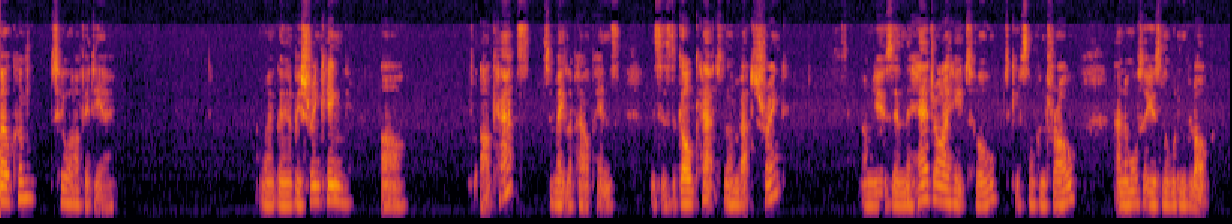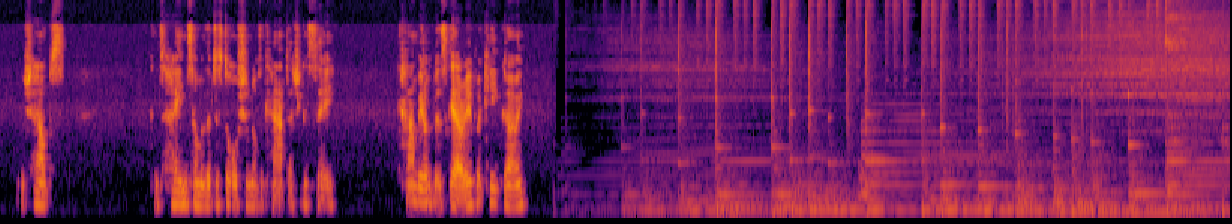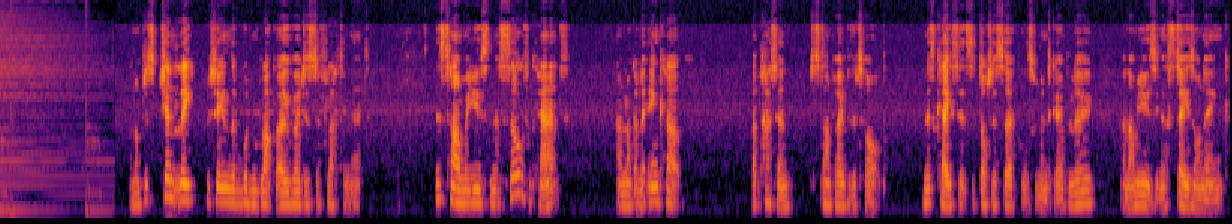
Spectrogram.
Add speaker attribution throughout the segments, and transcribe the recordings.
Speaker 1: Welcome to our video. We're going to be shrinking our, our cats to make lapel pins. This is the gold cat that I'm about to shrink. I'm using the hairdryer heat tool to give some control and I'm also using a wooden block which helps contain some of the distortion of the cat as you can see. Can be a little bit scary but keep going. And I'm just gently pushing the wooden block over just to flatten it. This time we're using the silver cat and I'm going to ink up a pattern to stamp over the top. In this case it's dotted circles from indigo blue and I'm using a StazOn ink.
